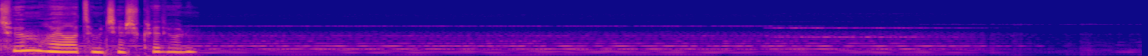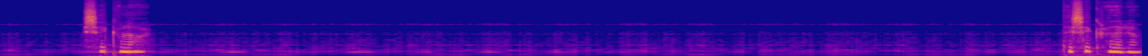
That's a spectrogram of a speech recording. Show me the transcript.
Tüm hayatım için şükrediyorum. Teşekkürler. Teşekkür ederim.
